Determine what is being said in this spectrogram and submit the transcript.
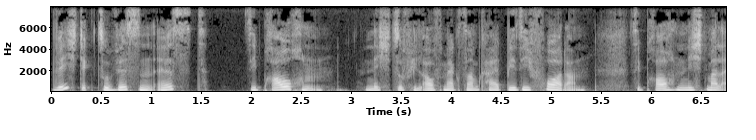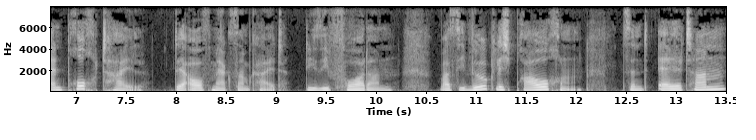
wichtig zu wissen ist, sie brauchen nicht so viel Aufmerksamkeit, wie sie fordern. Sie brauchen nicht mal ein Bruchteil der Aufmerksamkeit, die sie fordern. Was sie wirklich brauchen, sind Eltern,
